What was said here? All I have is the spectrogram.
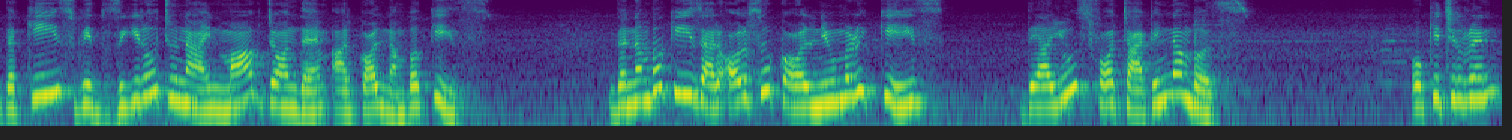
The keys with 0 to 9 marked on them are called number keys. The number keys are also called numeric keys. They are used for typing numbers. Okay children.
